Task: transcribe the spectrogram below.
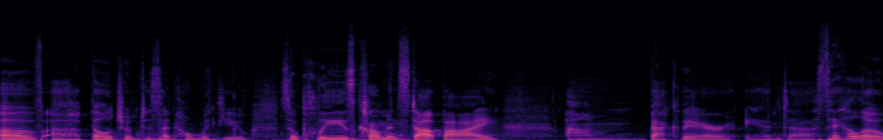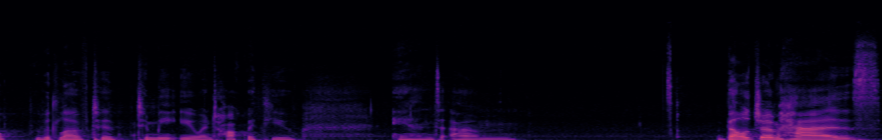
of uh, Belgium to send home with you. So please come and stop by um, back there and uh, say hello. We would love to, to meet you and talk with you. And um, Belgium has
